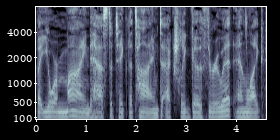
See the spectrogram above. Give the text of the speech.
but your mind has to take the time to actually go through it and like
